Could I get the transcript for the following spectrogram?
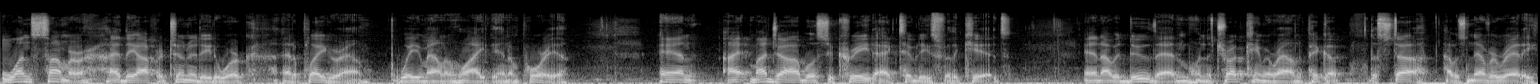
one summer, I had the opportunity to work at a playground, William Allen White in Emporia. And I, my job was to create activities for the kids. And I would do that, and when the truck came around to pick up the stuff, I was never ready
